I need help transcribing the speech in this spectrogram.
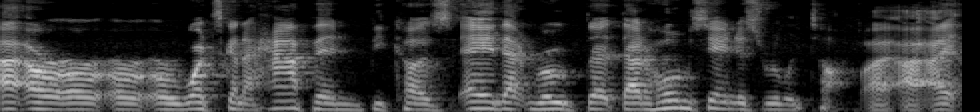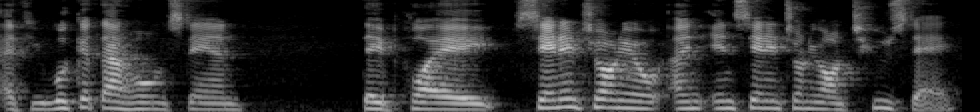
Uh, or, or, or what's going to happen because a that road that that homestand is really tough. I, I if you look at that homestand, they play San Antonio in, in San Antonio on Tuesday.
